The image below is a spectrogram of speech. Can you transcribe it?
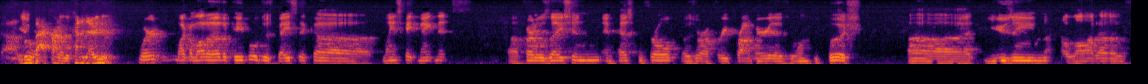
a little background, and we'll kind of dive into it. We're like a lot of other people, just basic uh, landscape maintenance, uh, fertilization, and pest control. Those are our three primary. Those are the ones we push. Uh, using a lot of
